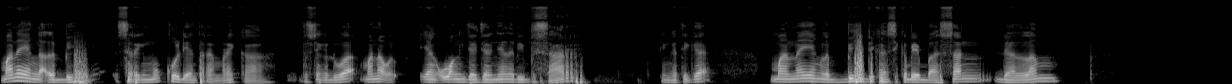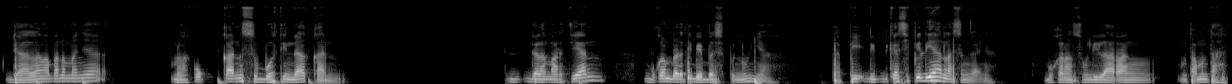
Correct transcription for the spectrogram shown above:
mana yang nggak lebih sering mukul di antara mereka. Terus yang kedua mana yang uang jajannya lebih besar. Yang ketiga mana yang lebih dikasih kebebasan dalam dalam apa namanya melakukan sebuah tindakan. Dalam artian bukan berarti bebas sepenuhnya. Tapi di, dikasih pilihan lah seenggaknya. Bukan langsung dilarang mentah-mentah.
